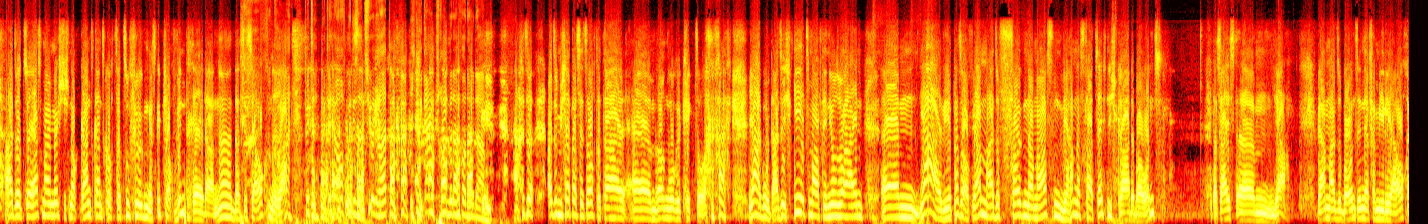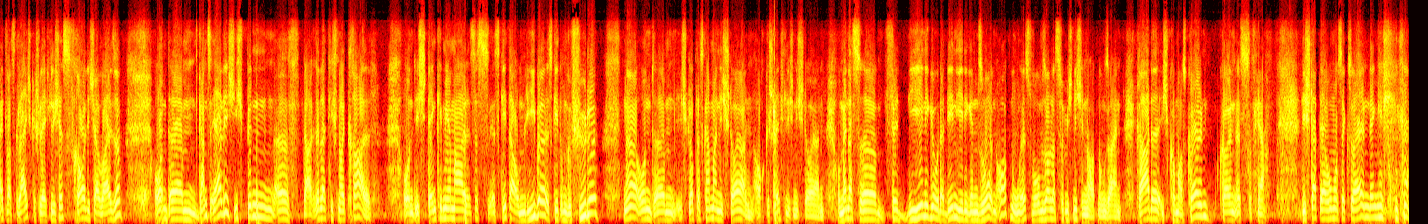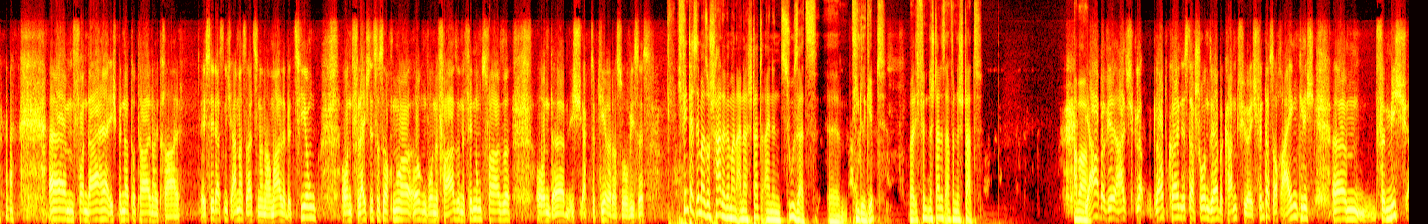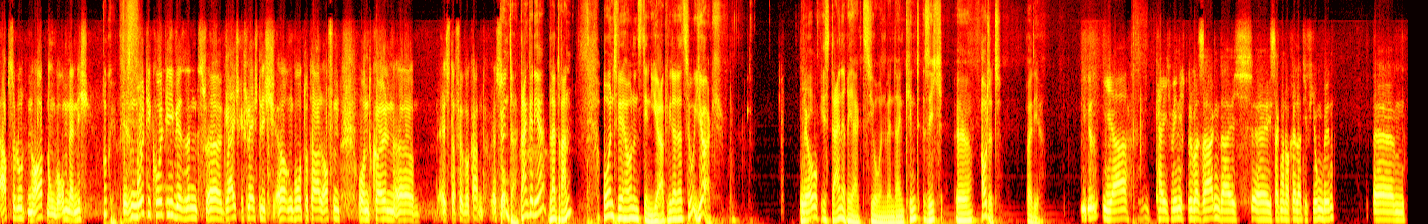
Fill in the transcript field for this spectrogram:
Also zuerst mal möchte ich noch ganz, ganz kurz dazu fügen, es gibt ja auch Windräder, ne? Das ist ja auch ein Rad. Bitte, bitte hör auf mit dieser Tür gerade. Ich krieg Albträume davon heute Abend. Also, also mich hat das jetzt auch total ähm, irgendwo gekriegt so. ja gut, also ich gehe jetzt mal auf den Josua ein. Ähm, ja, wir, pass auf, wir haben also folgendermaßen, wir haben das tatsächlich gerade bei uns. Das heißt, ähm, ja, wir haben also bei uns in der Familie auch etwas Gleichgeschlechtliches, fraulicherweise. Und ähm, ganz ehrlich, ich bin äh, da relativ neutral. Und ich denke mir mal, es, ist, es geht da um Liebe, es geht um Gefühle. Ne? Und ähm, ich glaube, das kann man nicht steuern, auch geschlechtlich nicht steuern. Und wenn das äh, für diejenige oder denjenigen so in Ordnung ist, warum soll das für mich nicht in Ordnung sein? Gerade ich komme aus Köln. Köln ist ja die Stadt der Homosexuellen, denke ich. ähm, von daher, ich bin da total neutral. Ich sehe das nicht anders als eine normale Beziehung. Und vielleicht ist es auch nur irgendwo eine Phase, eine Findungsphase. Und ähm, ich akzeptiere das so, wie es ist. Ich finde das immer so schade, wenn man einer Stadt einen Zusatztitel gibt, weil ich finde, eine Stadt ist einfach eine Stadt. Aber Ja, aber wir, also ich glaube, glaub, Köln ist da schon sehr bekannt für. Ich finde das auch eigentlich ähm, für mich absolut in Ordnung. Warum denn nicht? Okay. Wir sind Multikulti, wir sind äh, gleichgeschlechtlich irgendwo total offen und Köln äh, ist dafür bekannt. Ist so. Günther, danke dir, bleib dran. Und wir hören uns den Jörg wieder dazu. Jörg, Jo. wie ist deine Reaktion, wenn dein Kind sich äh, outet bei dir? Ja, kann ich wenig drüber sagen, da ich, äh, ich sag mal, noch relativ jung bin. Ähm,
